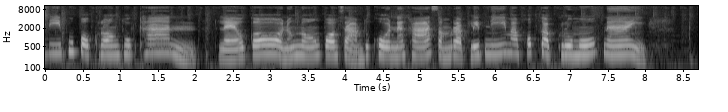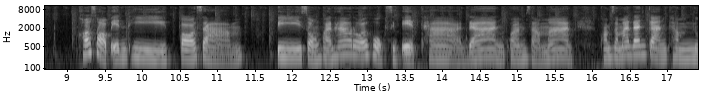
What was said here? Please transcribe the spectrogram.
ัสดีผู้ปกครองทุกท่าน แล้วก็น้องๆป .3 ทุกคนนะคะสำหรับคลิปนี้มาพบกับครูมุกใน ข้อสอบ NT ป .3 ปี 2561 ค่ะ ด้านความสามารถ ความสามารถด้านการคำน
